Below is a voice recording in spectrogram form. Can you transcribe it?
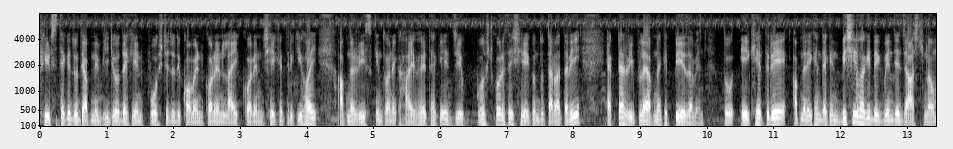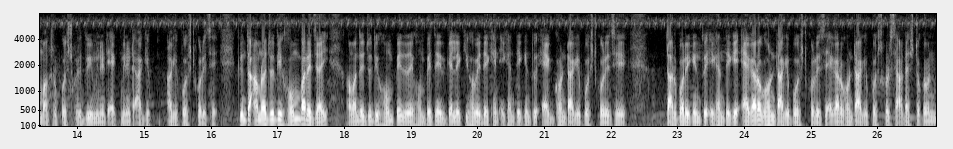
ফিটস থেকে যদি আপনি ভিডিও দেখেন পোস্টে যদি কমেন্ট করেন লাইক করেন, সেক্ষেত্রে কি হয়, আপনার রিস্ক কিন্তু অনেক হাই হয়ে থাকে। যে পোস্ট করেছে, সে কিন্তু তাড়াতাড়ি একটা রিপ্লাই আপনাকে পেয়ে যাবেন। তো এই ক্ষেত্রে আপনার এখানে দেখেন, বেশিরভাগই দেখবেন যে জাস্ট নাও মাত্র পোস্ট করে দুই মিনিট এক মিনিট আগে আগে পোস্ট করেছে। কিন্তু আমরা যদি হোম বারে যাই, আমাদের যদি হোম পেজে হোম পেজে গেলে কী হবে দেখেন, এখান থেকে কিন্তু এক ঘণ্টা আগে পোস্ট করেছে। তারপরে কিন্তু এখান থেকে এগারো ঘণ্টা আগে পোস্ট করেছে। এগারো ঘণ্টা আগে পোস্ট করেছে আঠাশটা কমেন্ট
